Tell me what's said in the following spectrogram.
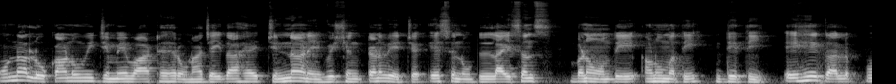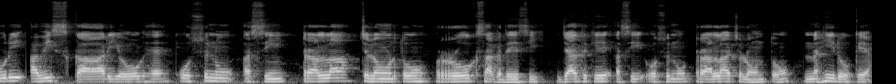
ਉਹਨਾਂ ਲੋਕਾਂ ਨੂੰ ਵੀ ਜ਼ਿੰਮੇਵਾਰ ਠਹਿਰਾਉਣਾ ਚਾਹੀਦਾ ਹੈ, ਜਿਨ੍ਹਾਂ ਨੇ ਵਾਸ਼ਿੰਗਟਨ ਵਿੱਚ ਇਸ ਨੂੰ ਲਾਇਸੈਂਸ ਬਣਾਉਣ ਦੀ ਅਨੁਮਤੀ ਦਿੱਤੀ। ਇਹ ਗੱਲ ਪੂਰੀ ਅਵਿਸ਼ਕਾਰਯੋਗ ਹੈ। ਉਸ ਨੂੰ ਅਸੀਂ ਟਰਾਲਾ ਚਲਾਉਣ ਤੋਂ ਰੋਕ ਸਕਦੇ ਸੀ ਜਦ ਕਿ ਅਸੀਂ ਉਸ ਨੂੰ ਟਰਾਲਾ ਚਲਾਉਣ ਤੋਂ ਨਹੀਂ ਰੋਕਿਆ।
